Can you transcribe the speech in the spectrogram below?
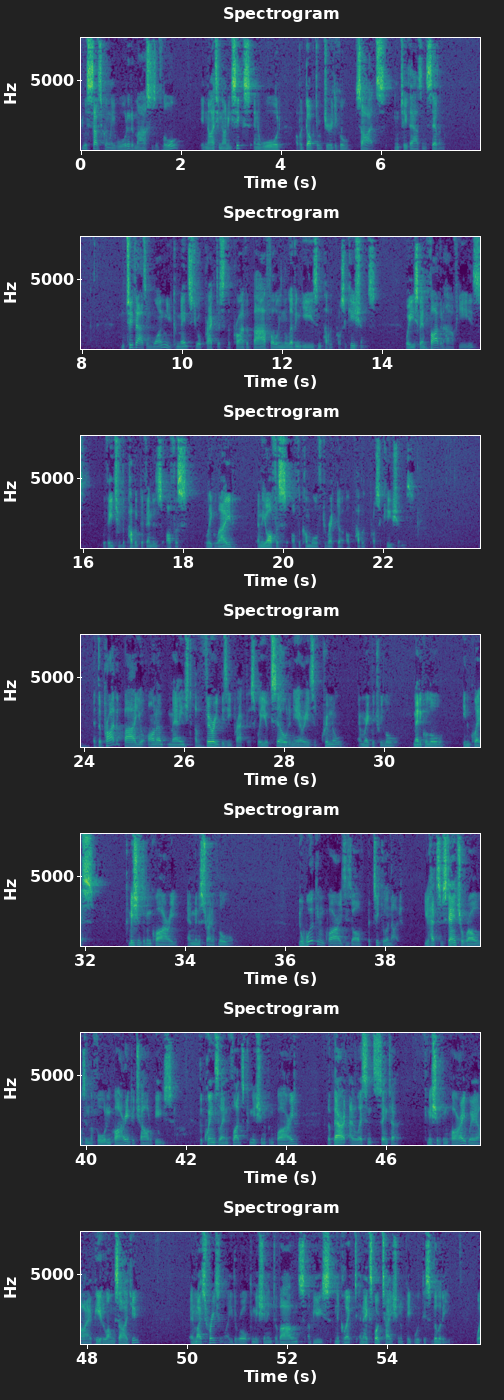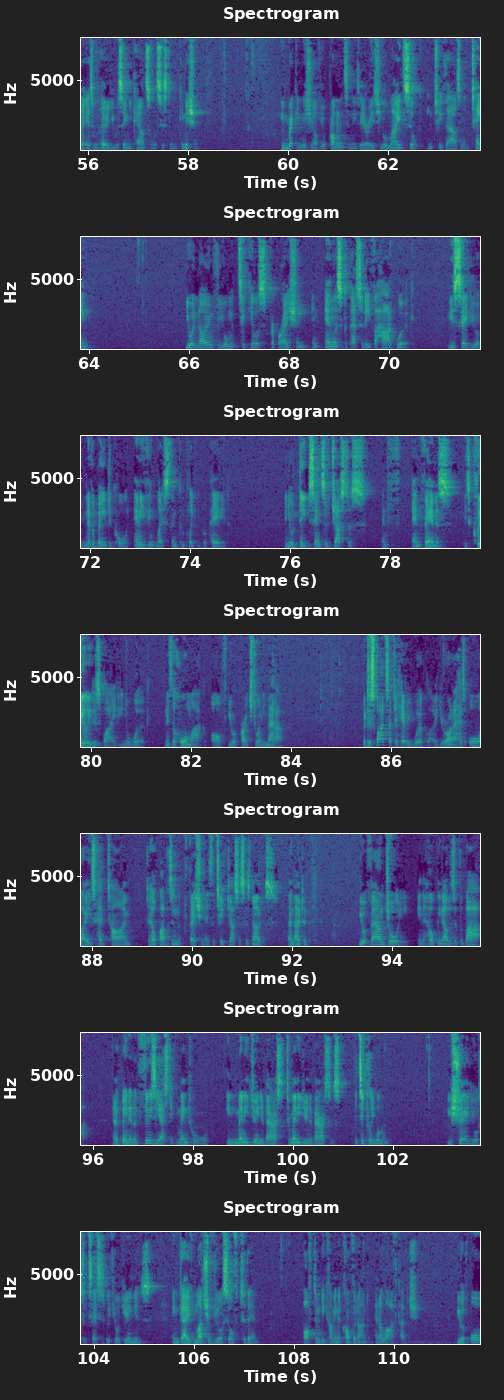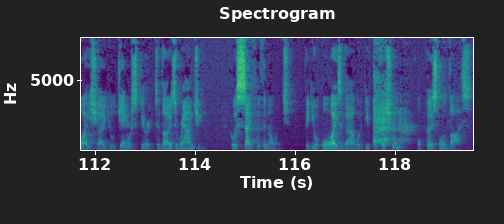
You were subsequently awarded a Masters of Law in 1996 and award of a Doctor of Juridical Science in 2007. In 2001, you commenced your practice at the private bar following 11 years in public prosecutions, where you spent five and a half years with each of the Public Defender's Office, Legal Aid, and the Office of the Commonwealth Director of Public Prosecutions. At the private bar, Your Honour managed a very busy practice where you excelled in areas of criminal and regulatory law, medical law, inquests, commissions of inquiry, and administrative law. Your work in inquiries is of particular note. You had substantial roles in the Ford inquiry into child abuse, the Queensland Floods Commission of Inquiry, the Barrett Adolescent Centre Commission of Inquiry, where I appeared alongside you, and most recently, the Royal Commission into Violence, Abuse, Neglect and Exploitation of People with Disability, where, as we've heard, you were Senior Counsel assisting the Commission. In recognition of your prominence in these areas, you were made Silk in 2010. You are known for your meticulous preparation and endless capacity for hard work. It is said you have never been to court anything less than completely prepared. And your deep sense of justice and, and fairness is clearly displayed in your work and is the hallmark of your approach to any matter. But despite such a heavy workload, Your Honour has always had time to help others in the profession, as the Chief Justice has noticed, and uh, noted. You have found joy in helping others at the bar and have been an enthusiastic mentor in many junior barristers, to many junior barristers, particularly women. You shared your successes with your juniors and gave much of yourself to them often becoming a confidant and a life coach. You have always showed your generous spirit to those around you who are safe with the knowledge that you're always available to give professional or personal advice,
